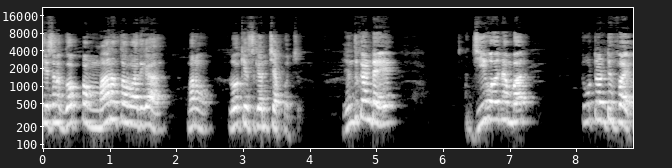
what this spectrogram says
చేసిన గొప్ప మానవతావాదిగా మనం లోకేష్ గారిని చెప్పొచ్చు. ఎందుకంటే G O number two twenty five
